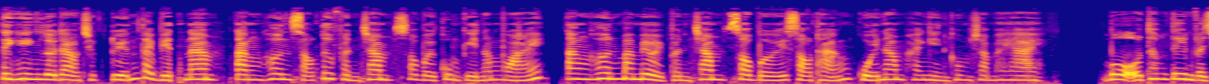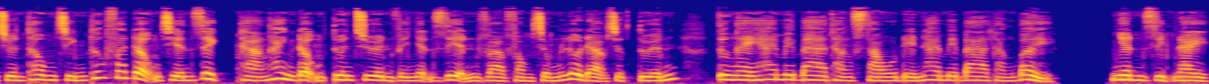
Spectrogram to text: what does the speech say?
tình hình lừa đảo trực tuyến tại Việt Nam tăng hơn 64% so với cùng kỳ năm ngoái, tăng hơn 37% so với 6 tháng cuối năm 2022. Bộ Thông tin và Truyền thông chính thức phát động chiến dịch tháng hành động tuyên truyền về nhận diện và phòng chống lừa đảo trực tuyến từ ngày 23 tháng 6 đến 23 tháng 7. Nhân dịp này,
